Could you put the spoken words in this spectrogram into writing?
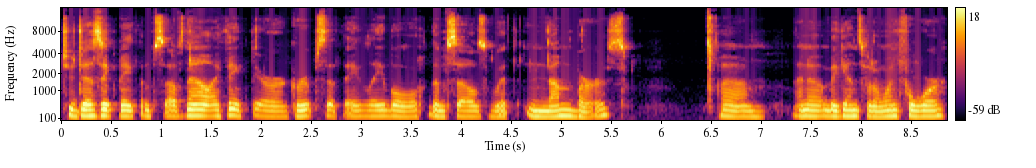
to designate themselves. Now, I think there are groups that they label themselves with numbers. Um, I know it begins with a 1 4.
